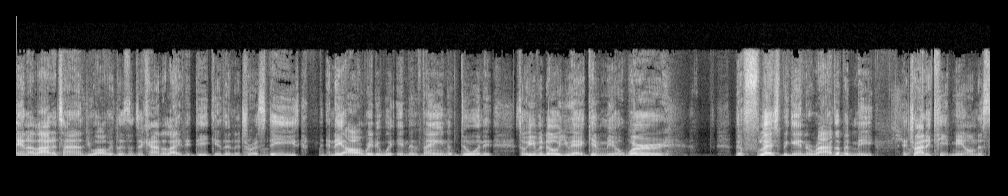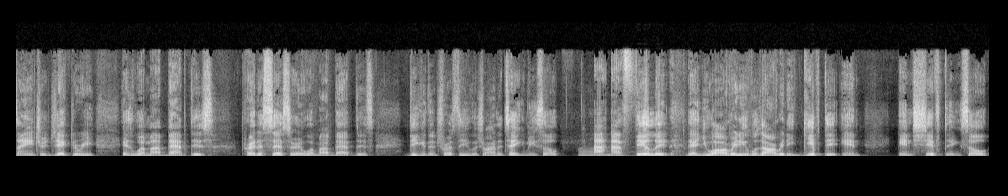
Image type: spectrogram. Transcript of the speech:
And a lot of times you always listen to kind of like the deacons and the mm-hmm. trustees, mm-hmm. and they already were in the vein of doing it. So even though you had given me a word, the flesh began to rise up in me and try to keep me on the same trajectory as where my Baptist predecessor and where my Baptist deacons and trustees were trying to take me. So mm. I, I, feel it that you already was already gifted in in shifting. So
